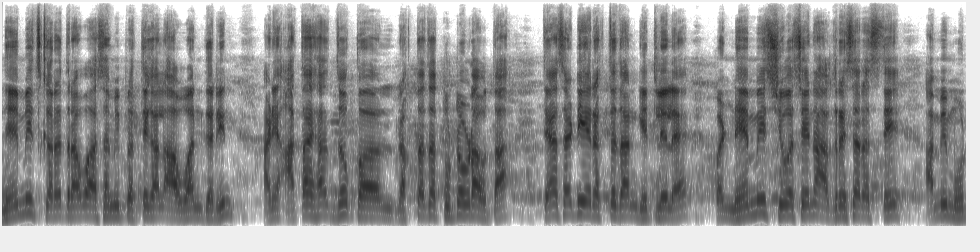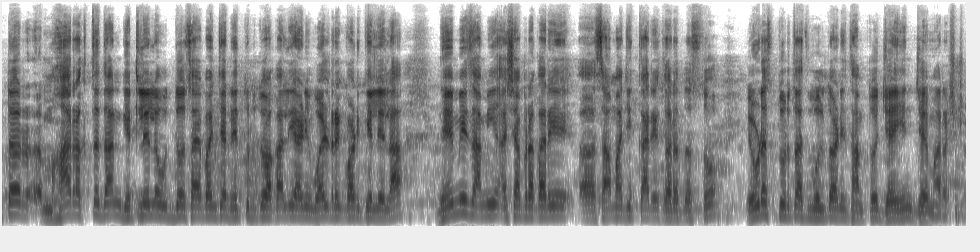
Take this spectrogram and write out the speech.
नेहमीच करत राहावं असं मी प्रत्येकाला आव्हान करीन. आणि आता हा जो क रक्ताचा तुटवडा होता त्यासाठी हे रक्तदान घेतलेलं आहे. पण नेहमीच शिवसेना अग्रेसर असते. आम्ही मोटर महारक्तदान घेतलेलं उद्धव साहेबांच्या नेतृत्वाखाली आणि वर्ल्ड रेकॉर्ड केलेला. नेहमीच आम्ही अशा प्रकारे सामाजिक कार्य करत असतो. एवढंच तुर्तास बोलतो आणि थांबतो. जय हिंद जय महाराष्ट्र.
